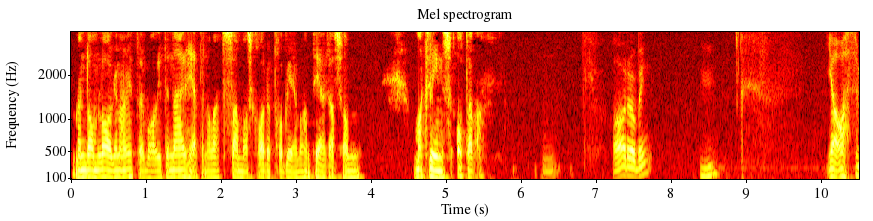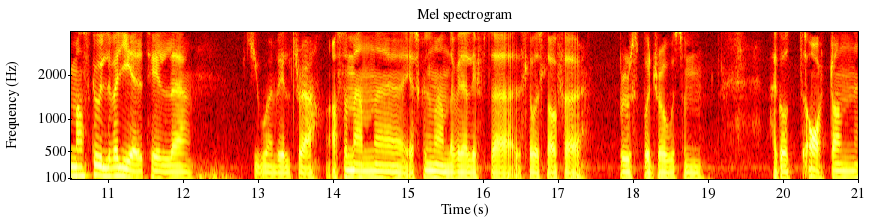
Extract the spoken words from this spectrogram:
Men de lagen har inte varit i närheten av att samma skadeproblem att hantera som McLeans Ottawa. Mm. Ja, Robin? Mm. Ja, alltså man skulle väl ge det till uh, Quenneville tror jag. Alltså men uh, jag skulle nog ändå vilja lyfta, slå ett slag för Bruce Boudreau som har gått 18,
